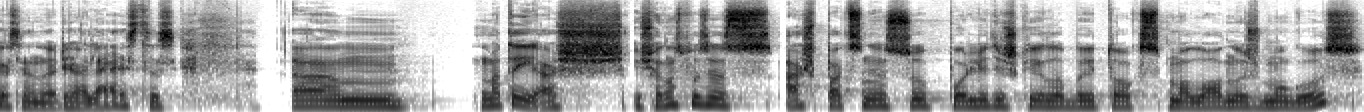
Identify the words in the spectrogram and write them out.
kas nenorėjo leistis. Um, Matai, aš iš vienos pusės, aš pats nesu politiškai labai toks malonus žmogus,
